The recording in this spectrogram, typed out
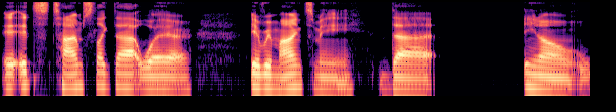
it, it's times like that where it reminds me that you know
